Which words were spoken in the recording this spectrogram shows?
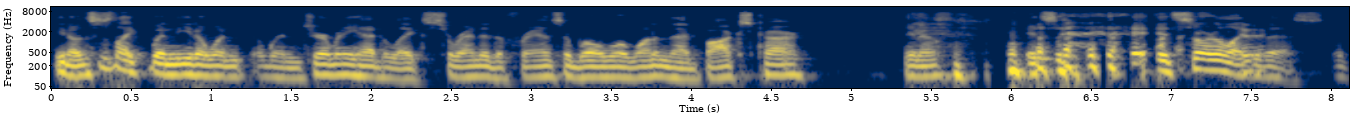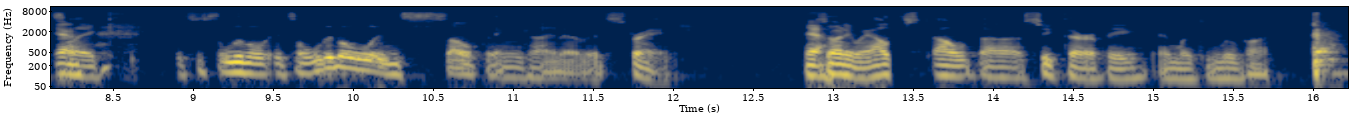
you know, this is like when you know when when Germany had to like surrender to France in World War One in that boxcar. You know, it's it's sort of like this. It's yeah. like it's just a little it's a little insulting kind of. It's strange. Yeah. so anyway i'll i'll uh, seek therapy and we can move on.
